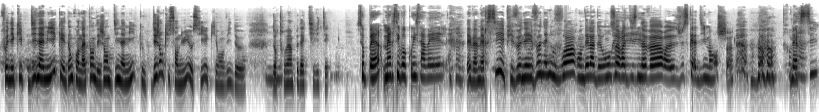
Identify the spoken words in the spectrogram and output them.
il faut une équipe dynamique et donc on attend des gens dynamiques, des gens qui s'ennuient aussi et qui ont envie de, de retrouver un peu d'activité. Super. Merci beaucoup, Isabelle. Eh ben merci et puis venez, venez nous voir. On est là de 11h à Ouais. 19h jusqu'à dimanche. Trop bien. merci.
